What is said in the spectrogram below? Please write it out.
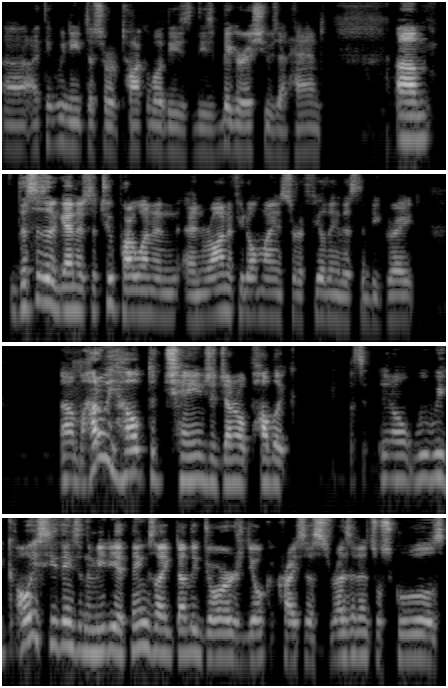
uh, I think we need to sort of talk about these these bigger issues at hand. Um, this is again, it's a two-part one, and and Ron, if you don't mind, sort of fielding this, would be great. Um, how do we help to change the general public you know, we, we always see things in the media, things like Dudley George, the Oka crisis, residential schools,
